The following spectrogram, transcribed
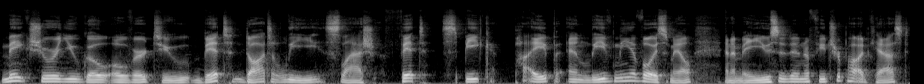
make sure you go over to bit.ly slash fit speak pipe and leave me a voicemail, and I may use it in a future podcast.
